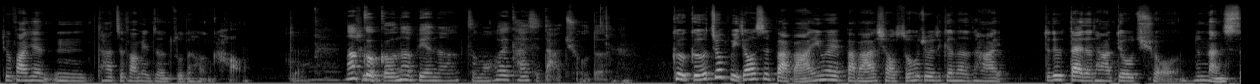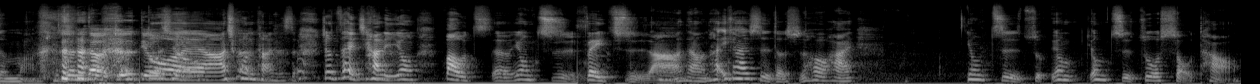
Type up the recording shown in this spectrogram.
就发现，嗯，他这方面真的做得很好。对，那哥哥那边呢？怎么会开始打球的？哥哥就比较是爸爸，因为爸爸小时候就是跟着他，就就带着他丢球，就男生嘛，真的就是丢球。对啊，就男生就在家里用报纸，呃，用纸废纸啊，这样。他一开始的时候还用纸做，用用纸做手套。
